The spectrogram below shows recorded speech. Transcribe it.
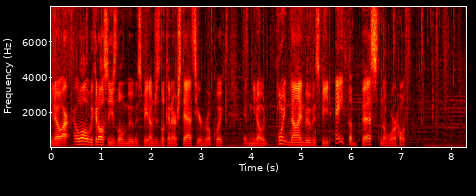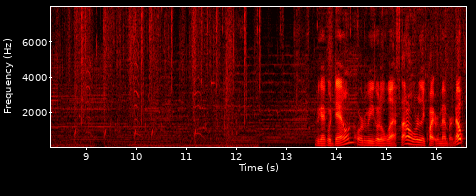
You know, our, well, we could also use a little movement speed. I'm just looking at our stats here real quick. And, you know, 0.9 movement speed ain't the best in the world. Do we gotta go down, or do we go to the left? I don't really quite remember. Nope,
